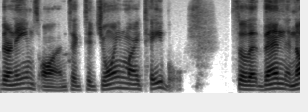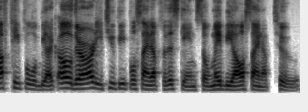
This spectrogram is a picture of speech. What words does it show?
their names on to to join my table, so that then enough people would be like, oh, there are already two people signed up for this game, so maybe I'll sign up too.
